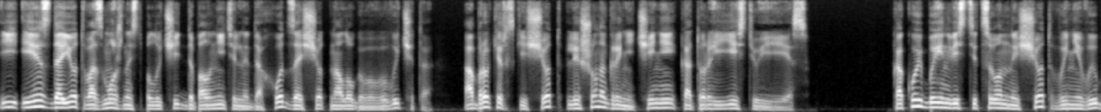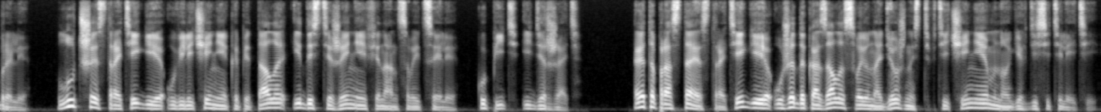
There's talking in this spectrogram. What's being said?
ИИС дает возможность получить дополнительный доход за счет налогового вычета, а брокерский счет лишен ограничений, которые есть у ИИС. Какой бы инвестиционный счет вы ни выбрали, лучшая стратегия увеличения капитала и достижения финансовой цели – купить и держать. Эта простая стратегия уже доказала свою надежность в течение многих десятилетий.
